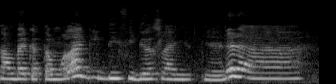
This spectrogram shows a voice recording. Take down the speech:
Sampai ketemu lagi di video selanjutnya. Dadah!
